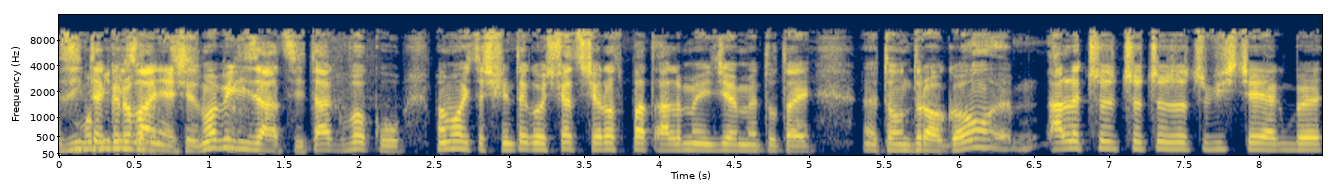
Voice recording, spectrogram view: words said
zintegrowania się, mobilizacji, tak, wokół. Mamy Ojca Świętego, świat się rozpadł, ale my idziemy tutaj e, tą drogą. Ale czy, czy, czy rzeczywiście jakby,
